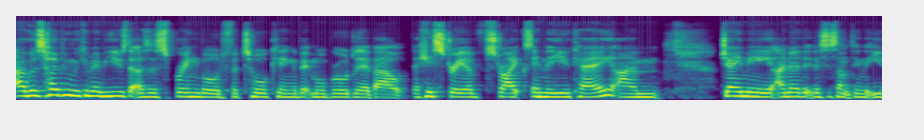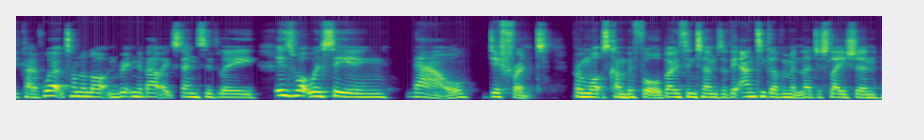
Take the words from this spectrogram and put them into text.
I was hoping we could maybe use that as a springboard for talking a bit more broadly about the history of strikes in the UK. Um, Jamie, I know that this is something that you've kind of worked on a lot and written about extensively. Is what we're seeing now different from what's come before, both in terms of the anti government legislation,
